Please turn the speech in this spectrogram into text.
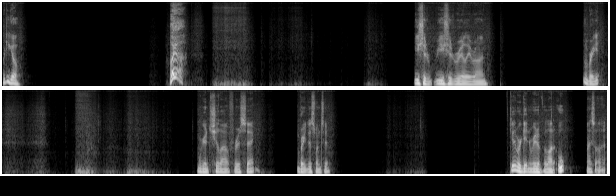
Where'd you go? Oh yeah. You should you should really run. Gonna break it. We're gonna chill out for a sec. Break this one too. Good, we're getting rid of a lot of. Oh, I saw that.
